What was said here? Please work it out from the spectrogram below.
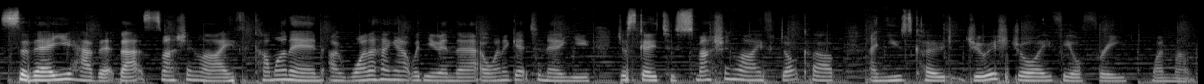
So there you have it. That's Smashing Life. Come on in. I want to hang out with you in there. I want to get to know you. Just go to smashinglife.club and use code Jewish Joy for your free one month.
